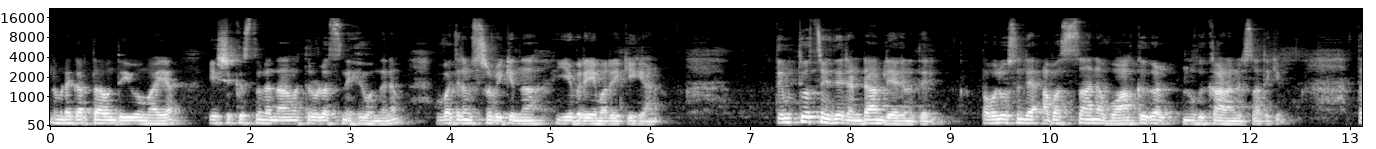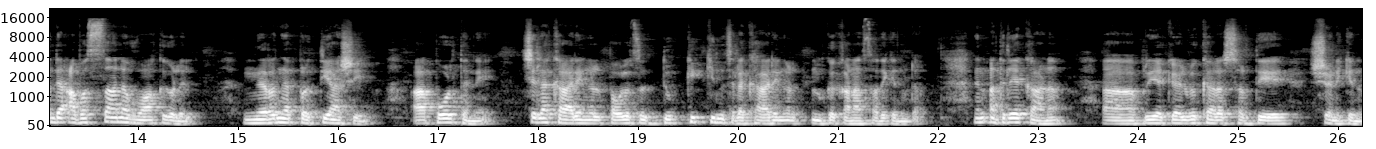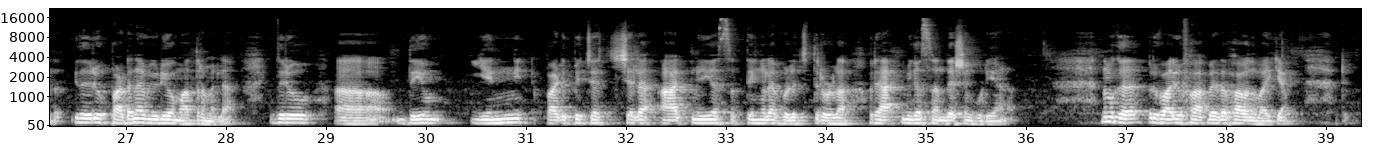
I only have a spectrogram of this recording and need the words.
നമ്മുടെ കർത്താവും ദൈവവുമായ യേശുക്രിസ്തുവിന്റെ നാമത്തിലുള്ള സ്നേഹവന്ദനം വചനം ശ്രവിക്കുന്ന ഏവരെയും അറിയിക്കുകയാണ്. തിമത്യോസ് എഴുതിയ രണ്ടാം ലേഖനത്തിൽ പൗലൂസിന്റെ അവസാന വാക്കുകൾ നമുക്ക് കാണാനായിട്ട് സാധിക്കും. തന്റെ അവസാന വാക്കുകളിൽ നിറഞ്ഞ പ്രത്യാശയും അപ്പോൾ തന്നെ ചില കാര്യങ്ങൾ പൗലോസ് ദുഃഖിക്കുന്ന ചില കാര്യങ്ങൾ നമുക്ക് കാണാൻ സാധിക്കുന്നുണ്ട്. ഞാൻ അതിലേക്കാണ് പ്രിയ കേൾവിക്കാര ശ്രദ്ധയെ ക്ഷണിക്കുന്നത്. ഇതൊരു പഠന വീഡിയോ മാത്രമല്ല ഇതൊരു ദൈവം എന്നെ പഠിപ്പിച്ച ചില ആത്മീയ സത്യങ്ങളെ വെളിച്ചത്തിലുള്ള ഒരു ആത്മീക സന്ദേശം കൂടിയാണ്. നമുക്ക് ഒരു വായു വേദഭാഗം ഒന്ന് വായിക്കാം.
